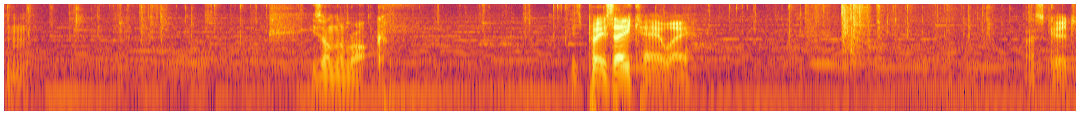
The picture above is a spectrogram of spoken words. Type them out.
Hmm. He's on the rock. He's put his AK away. That's good.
